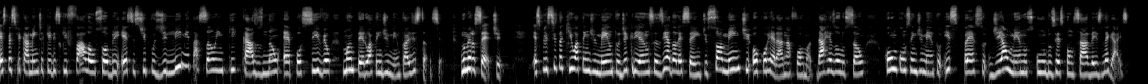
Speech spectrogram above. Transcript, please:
especificamente aqueles que falam sobre esses tipos de limitação em que casos não é possível manter o atendimento à distância. Número 7. explicita que o atendimento de crianças e adolescentes somente ocorrerá na forma da resolução com o consentimento expresso de ao menos um dos responsáveis legais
